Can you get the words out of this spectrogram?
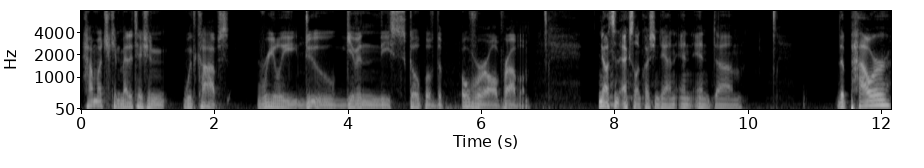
how much can meditation with cops really do given the scope of the overall problem? No, it's an excellent question, Dan, and and um, the power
